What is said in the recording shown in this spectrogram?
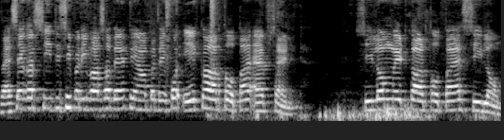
वैसे अगर सीधी सी परिभाषा दें तो यहाँ पे देखो ए का अर्थ होता है एबसेंट सीलोमेट का अर्थ होता है सीलोम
